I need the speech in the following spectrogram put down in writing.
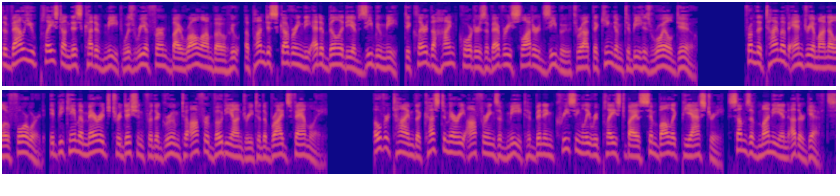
The value placed on this cut of meat was reaffirmed by Ralambo who, upon discovering the edibility of zebu meat, declared the hindquarters of every slaughtered zebu throughout the kingdom to be his royal due. From the time of Andriamanelo forward, it became a marriage tradition for the groom to offer vodiondry to the bride's family. Over time the customary offerings of meat have been increasingly replaced by a symbolic piastri, sums of money and other gifts.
